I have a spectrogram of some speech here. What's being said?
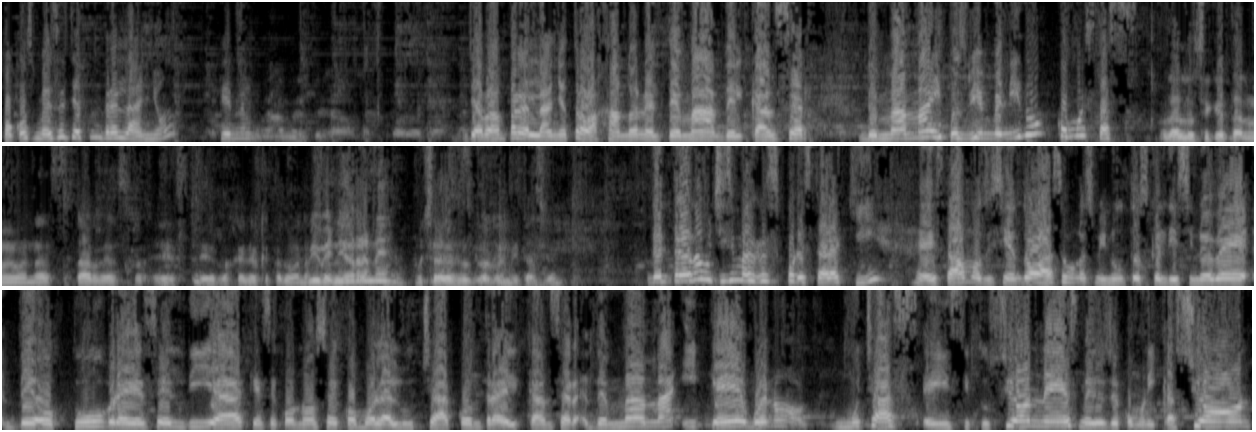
pocos meses, ya tendrá el año. ¿Tiene ya van para el año trabajando en el tema del cáncer de mama y pues bienvenido, ¿cómo estás? Hola Lucy, ¿qué tal? Muy buenas tardes. Este, Rogelio, ¿qué tal? Buenas Bienvenido, tardes. René. Muchas gracias, Gracias, por la invitación. De entrada, muchísimas gracias por estar aquí. Estábamos diciendo hace unos minutos que el 19 de octubre es el día que se conoce como la lucha contra el cáncer de mama y que, bueno, muchas eh, instituciones, medios de comunicación,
